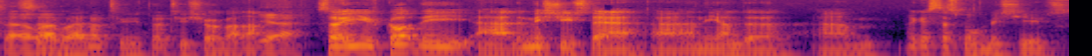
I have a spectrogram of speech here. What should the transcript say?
So, so um, uh, not too not too sure about that. Yeah. So you've got the uh, the misuse there uh, and the under. Um, I guess that's more misuse.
